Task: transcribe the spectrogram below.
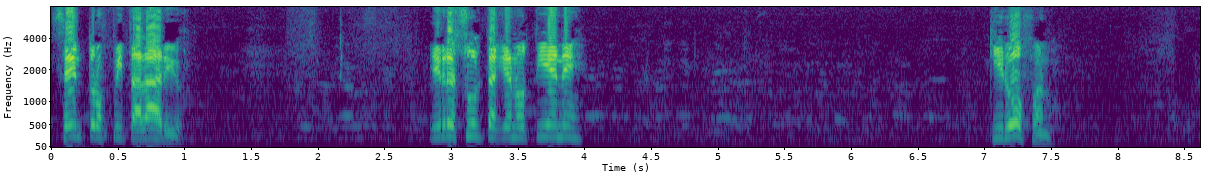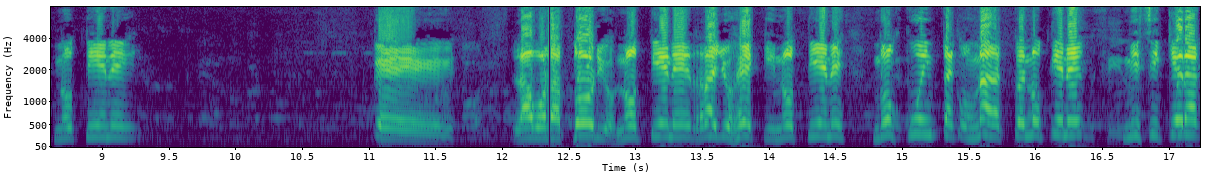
centro hospitalario. Y resulta que no tiene quirófano, no tiene eh, laboratorio, no tiene rayos X, no tiene, no cuenta con nada, no tiene ni siquiera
